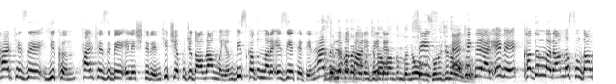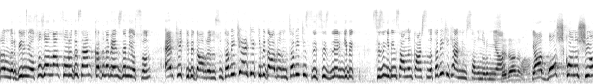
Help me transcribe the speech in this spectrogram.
herkese yıkın, herkesi bir eleştirin, hiç yapıcı davranmayın. Biz kadınlara eziyet edin, her Size türlü ne kadar hakaret yapıcı edin. davrandım da ne oldu? Siz Sonucu ne oldu? erkekler eve kadınlara nasıl davranılır bilmiyorsunuz. Ondan sonra da sen kadına benzemiyorsun. Erkek gibi davranıyorsun. Tabii ki erkek gibi davranın. Tabii ki siz- sizlerin gibi sizin gibi insanların karşısında tabii ki kendimi savunurum ya. Seda Hanım. Ya boş konuşuyor,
